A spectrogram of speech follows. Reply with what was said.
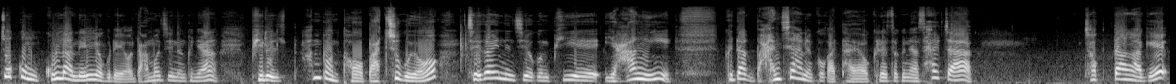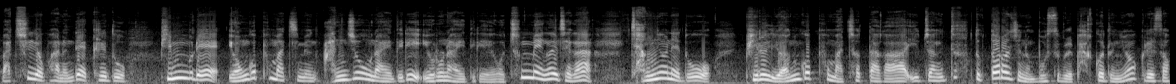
조금 골라내려고 그래요. 나머지는 그냥 비를 한 번 더 맞추고요. 제가 있는 지역은 비의 양이 그닥 많지 않을 것 같아요. 그래서 그냥 살짝 적당하게 맞추려고 하는데 그래도 빗물에 연거푸 맞추면 안 좋은 아이들이 이런 아이들이에요. 춘맹을 제가 작년에도 비를 연거푸 맞췄다가 입장이 뚝뚝 떨어지는 모습을 봤거든요. 그래서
